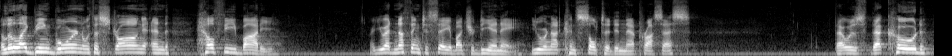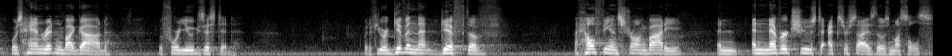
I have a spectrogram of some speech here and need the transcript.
A little like being born with a strong and healthy body. You had nothing to say about your DNA. You were not consulted in that process. That, was, that code was handwritten by God before you existed. But if you are given that gift of a healthy and strong body and, and never choose to exercise those muscles,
